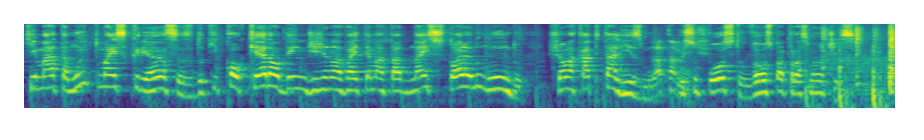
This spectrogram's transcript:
que mata muito mais crianças do que qualquer aldeia indígena vai ter matado na história do mundo. Chama capitalismo. Exatamente. Isso posto, vamos pra próxima notícia.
